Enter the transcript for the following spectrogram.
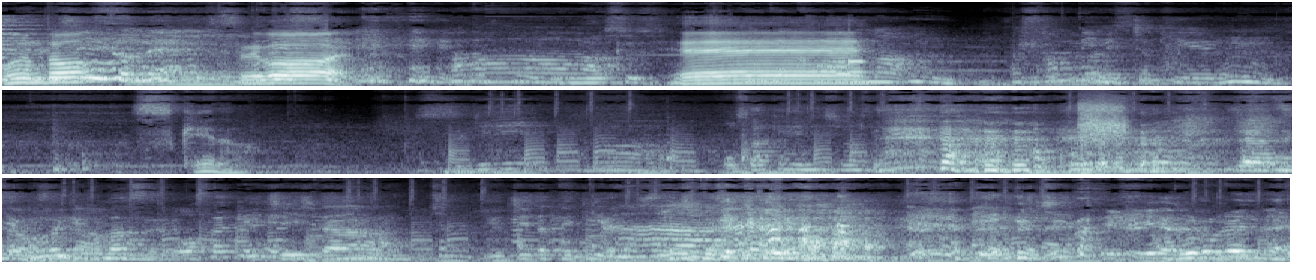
本当？すごい。あへえあ酸味めっちゃ消える。うん。すげえな。お酒にします。じゃあ次お酒も出す？お酒うちいたうちいたテキーラ。どのぐらいない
